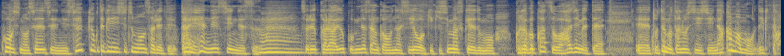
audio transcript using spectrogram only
講師の先生に積極的に質問されて大変熱心です、それからよく皆さんからお話をお聞きしますけれどもクラブ活動を始めてえー、とても楽しいし仲間もできた。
